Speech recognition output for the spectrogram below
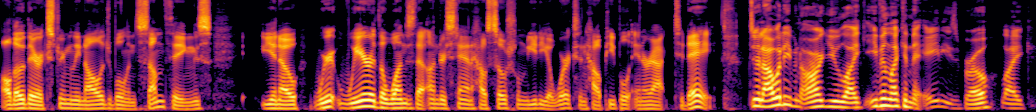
Although they're extremely knowledgeable in some things, you know, we're we're the ones that understand how social media works and how people interact today. Dude, I would even argue like even like in the 80s, bro, like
